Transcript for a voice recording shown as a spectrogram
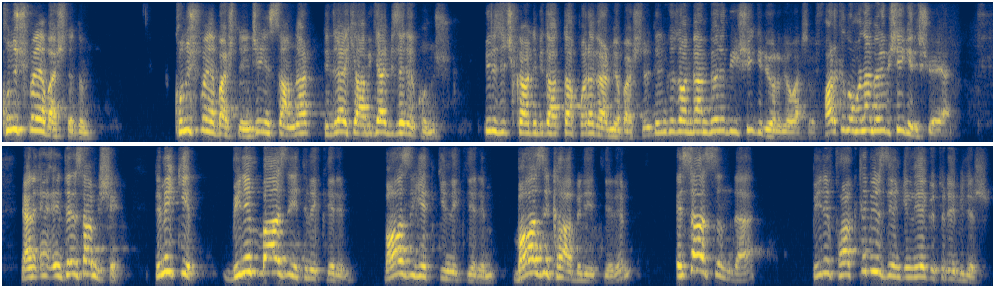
Konuşmaya başladım. Konuşmaya başlayınca insanlar dediler ki abi gel bize de konuş. Birisi çıkardı bir de hatta para vermeye başladı. Dedim ki o zaman ben böyle bir işe giriyorum yavaş yavaş. Farkında olmadan böyle bir şey gelişiyor yani. Yani enteresan bir şey. Demek ki benim bazı yeteneklerim, bazı yetkinliklerim, bazı kabiliyetlerim esasında beni farklı bir zenginliğe götürebilir.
